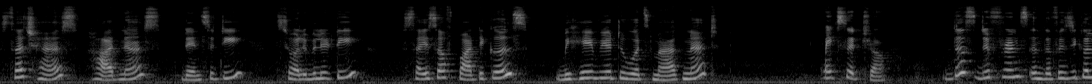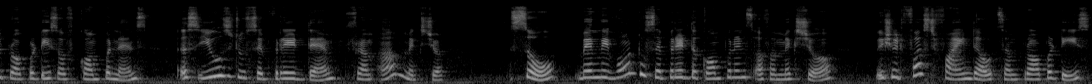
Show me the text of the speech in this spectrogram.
such as hardness, density, solubility, size of particles, behavior towards magnet, etc. This difference in the physical properties of components is used to separate them from a mixture. So, when we want to separate the components of a mixture, we should first find out some properties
